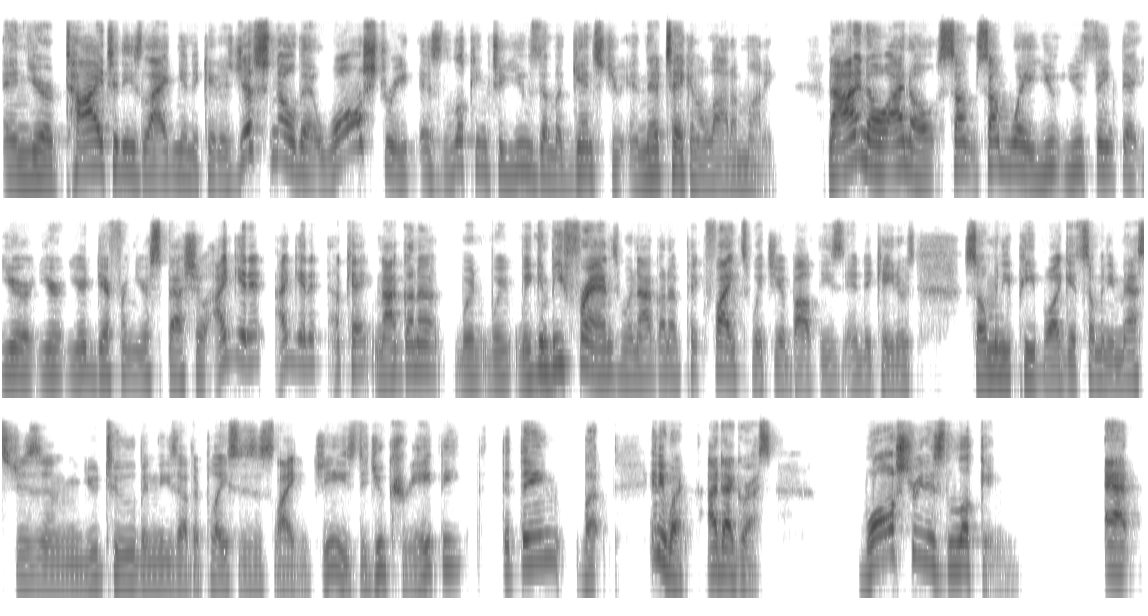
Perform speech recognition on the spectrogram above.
and you're tied to these lagging indicators, just know that Wall Street is looking to use them against you and they're taking a lot of money. Now I know, I know some some way you you think that you're you're you're different, you're special. I get it, I get it. Okay, not gonna we we, we can be friends. We're not gonna pick fights with you about these indicators. So many people, I get so many messages on YouTube and these other places. It's like, geez, did you create the the thing? But anyway, I digress. Wall Street is looking at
